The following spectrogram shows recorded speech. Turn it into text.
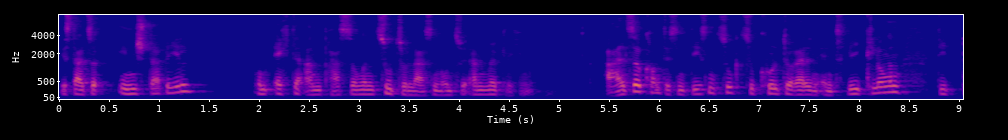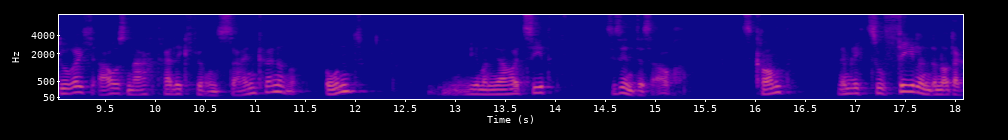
ist also instabil um echte Anpassungen zuzulassen und zu ermöglichen. Also kommt es in diesem Zug zu kulturellen Entwicklungen, die durchaus nachteilig für uns sein können und, wie man ja heute sieht, sie sind es auch. Es kommt nämlich zu fehlenden oder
